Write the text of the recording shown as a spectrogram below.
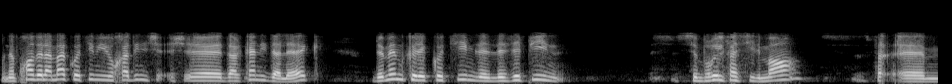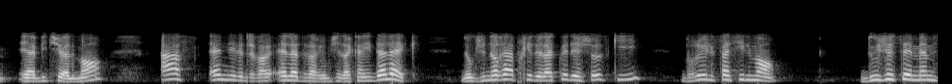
on apprend de la ma kotim yuchadin d'arkan idalek, de même que les kotim, les, épines, se brûlent facilement euh, et habituellement, af en eladvarim chez d'arkan idalek. Donc je n'aurais appris de là que des choses qui brûlent facilement. D'où je sais même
